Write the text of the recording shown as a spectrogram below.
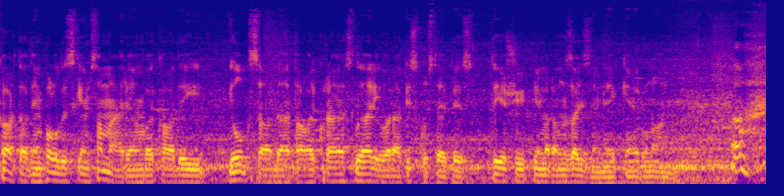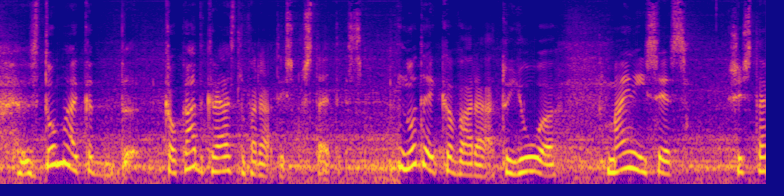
Kā ar tādiem politiskiem samēriem vai kādi ilgsādētāji krēsli arī varētu izkustēties tieši, piemēram, zaļzemniekiem runājot? Oh, es domāju, ka kaut kāda krēsla varētu izkustēties. Noteikti, ka varētu, jo mainīsies šis te.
